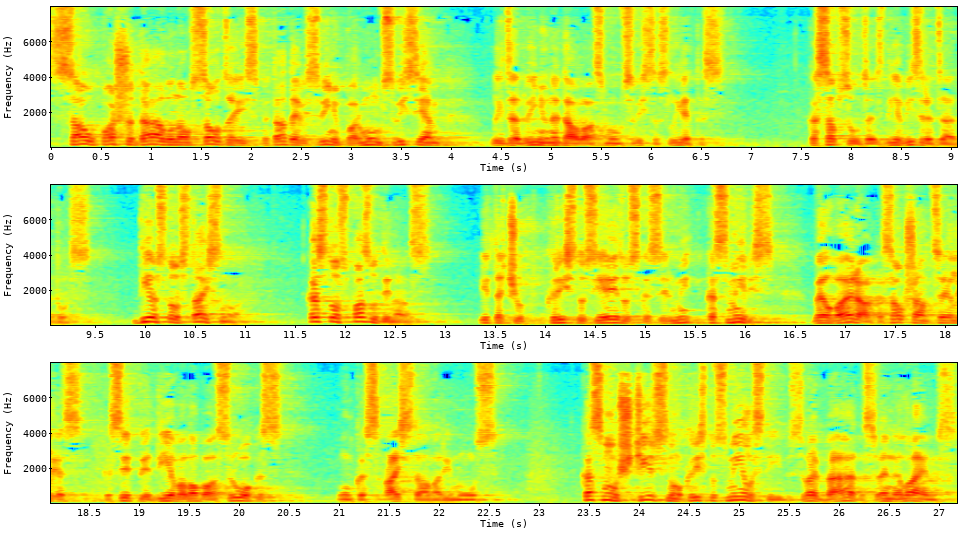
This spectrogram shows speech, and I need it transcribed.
savu paša dēlu nav audzējis, bet devis viņu par mums visiem, līdz ar viņu nedāvās mums visas lietas, kas apsūdzēs Dievu izredzētos? Dievs tos taisno, kas tos pazudinās? Ir taču Kristus Jēzus, kas ir kas miris, vēl vairāk, kas augšām cēlies, kas ir pie Dieva labās rokas un kas aizstāv arī mūsu Kas mūs šķirs no Kristus mīlestības, vai bēdas, vai nelaimes,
